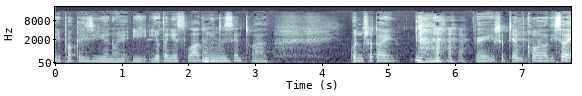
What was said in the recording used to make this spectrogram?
hipocrisia, não é? E, e eu tenho esse lado uhum. muito acentuado. Quando me chatei, é, chateei-me com a Odisseia.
